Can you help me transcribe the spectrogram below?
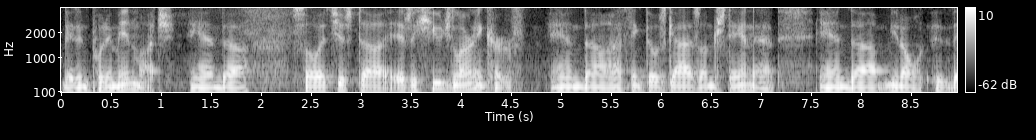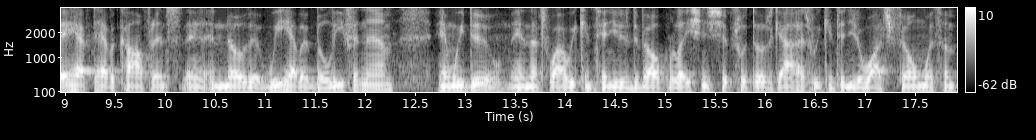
they didn't put him in much, and uh, so it's just uh, it's a huge learning curve. And uh, I think those guys understand that. And, uh, you know, they have to have a confidence and, and know that we have a belief in them, and we do. And that's why we continue to develop relationships with those guys. We continue to watch film with them.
